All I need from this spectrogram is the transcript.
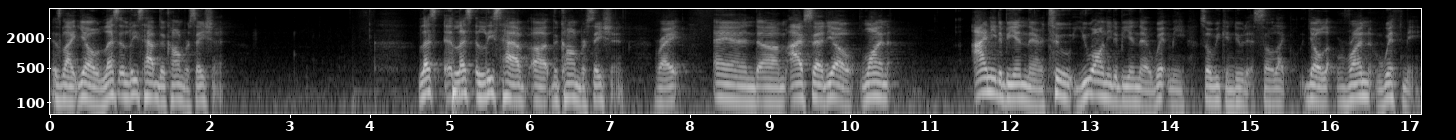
is like, yo, let's at least have the conversation let's let's at least have uh, the conversation, right? And um, I've said, yo, one, I need to be in there. Two, you all need to be in there with me so we can do this. So like, yo, run with me.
